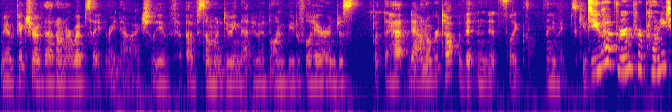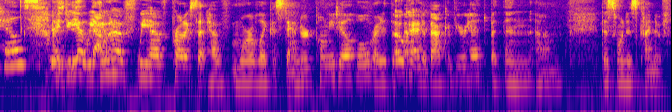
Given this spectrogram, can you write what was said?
We have a picture of that on our website right now, actually, of, of someone doing that who had long, beautiful hair and just put the hat down over top of it, and it's like anyway, it's cute. Do you have room for ponytails? I do. Yeah, we do one? have we have products that have more of like a standard ponytail hole right at the Okay. ba- the back of your head, but then um, this one is kind of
